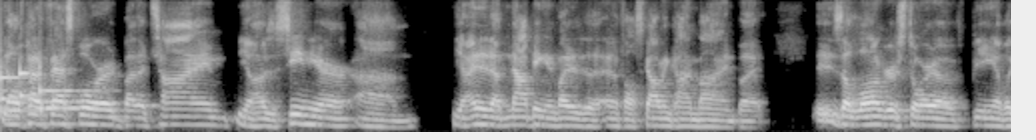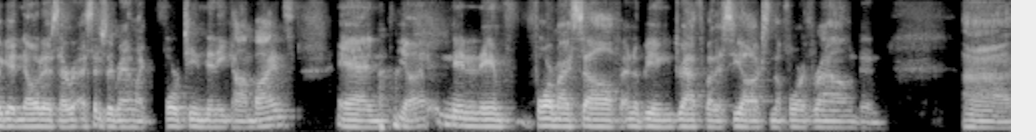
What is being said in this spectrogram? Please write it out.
you know, kind of fast forward by the time you know I was a senior, um, you know, I ended up not being invited to the NFL scouting combine, but it is a longer story of being able to get noticed. I essentially ran like 14 mini combines and you know made a name for myself ended up being drafted by the Seahawks in the fourth round and uh,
